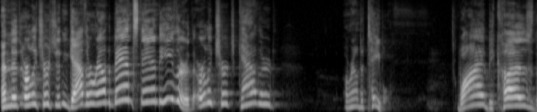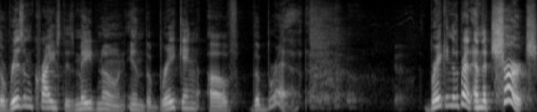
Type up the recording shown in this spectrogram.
And the early church didn't gather around a bandstand either. The early church gathered around a table. Why? Because the risen Christ is made known in the breaking of the bread. Breaking of the bread. And the church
